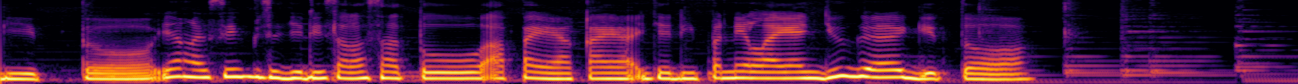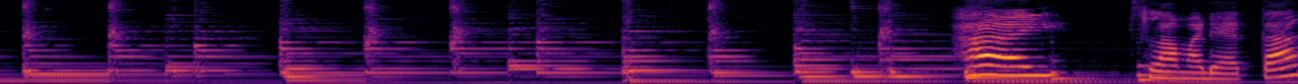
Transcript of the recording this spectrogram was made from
gitu. Ya nggak sih? Bisa jadi salah satu apa ya kayak jadi penilaian juga gitu Hai, selamat datang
